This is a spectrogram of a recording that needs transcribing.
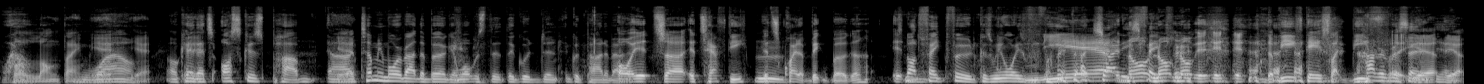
for a long time. Wow. Yeah. Okay, yeah. that's Oscar's Pub. Uh, Yeah. Tell me more about the burger. What was the, the good uh, good part about Oh, it? Oh, it's uh, it's hefty. It's quite a big burger. It's not fake food because we always Yeah, Chinese no, fake no, food. no. It, it, it, the beef tastes like beef. 100%, yeah, yeah. yeah,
